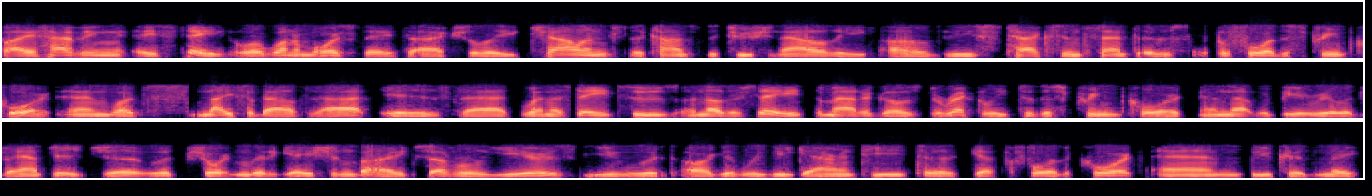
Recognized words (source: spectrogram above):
by having a state or one or more states actually challenge the constitutionality of these tax incentives before the Supreme Court. And what's nice about that is that when a state sues another state, the matter goes directly to the Supreme Court, and that would be a real advantage. Uh, would shorten litigation by several years. You would arguably be guaranteed to get before the court, and you could make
